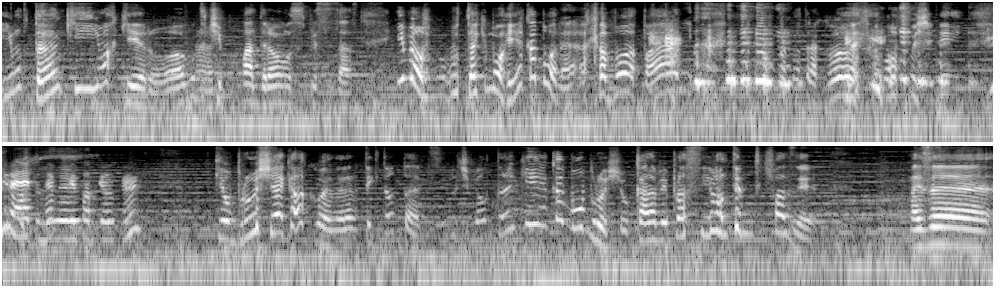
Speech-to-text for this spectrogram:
e um tanque e um arqueiro, ou algo do Ah. tipo padrão se precisasse. E meu, o tanque morria e acabou, né? Acabou a party, foi outra coisa, vamos fugir. Direto, né? Porque só tem o tanque. Porque o bruxo é aquela coisa, né? Tem que ter um tanque. Se não tiver um tanque, acabou o bruxo. O cara vem pra cima, não tem muito o que fazer. Mas é.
